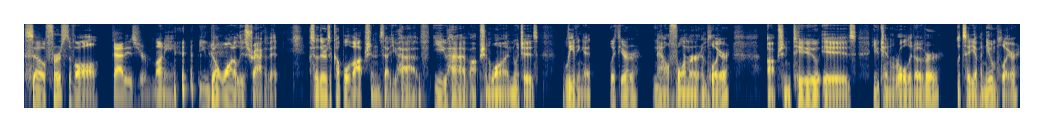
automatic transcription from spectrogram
So, first of all, that is your money. you don't want to lose track of it. So, there's a couple of options that you have. You have option one, which is leaving it with your now former employer. Option two is you can roll it over. Let's say you have a new employer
